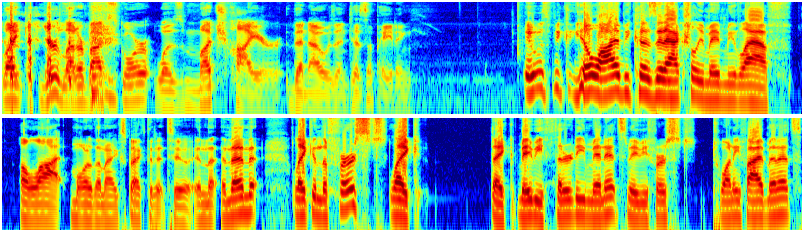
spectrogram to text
like your Letterboxd score was much higher than I was anticipating. It was because you know why? Because it actually made me laugh a lot more than I expected it to. And the, and then like in the first like like maybe 30 minutes, maybe first 25 minutes,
